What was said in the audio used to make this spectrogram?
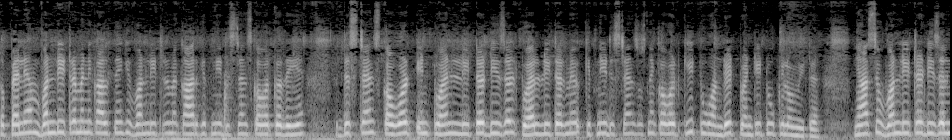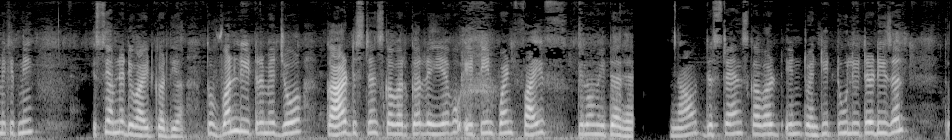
तो पहले हम वन लीटर में निकालते हैं कि वन लीटर में कार कितनी डिस्टेंस कवर कर रही है। Distance covered in twelve litre diesel twelve litre में कितनी डिस्टेंस उसने कवर की? Two kilometre. यहाँ से वन लीटर डीजल में कितनी? इससे हमने डिवाइड कर दिया। तो वन लीटर में जो कार डिस्टेंस कवर कर रही है, वो 18.5 किलोमीटर है। Now distance covered in 22 litre diesel तो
